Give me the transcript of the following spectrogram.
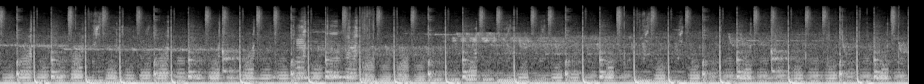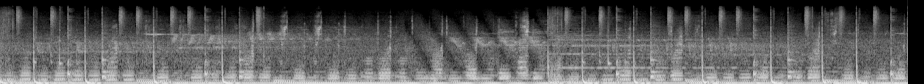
Thank Thank you.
